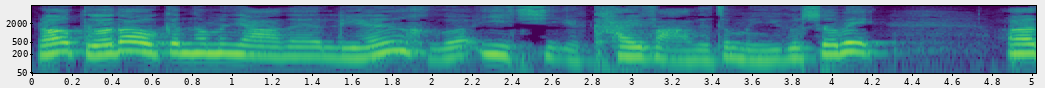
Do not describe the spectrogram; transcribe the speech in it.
然后得到跟他们家呢联合一起开发的这么一个设备，呃，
